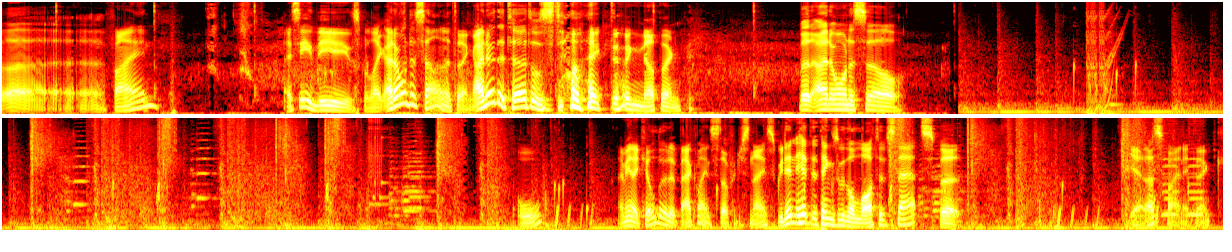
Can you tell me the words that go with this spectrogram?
Uh, fine. I see these, but like, I don't want to sell anything. I know the turtle's still like doing nothing, but I don't want to sell. Oh, I mean, I killed it at backline stuff, which is nice. We didn't hit the things with a lot of stats, but yeah, that's fine, I think.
